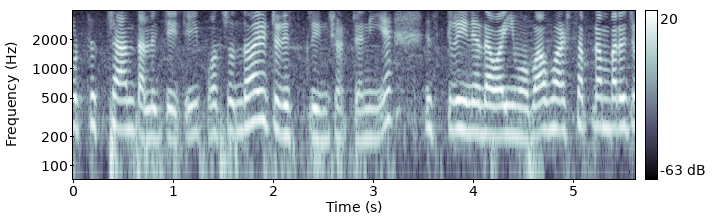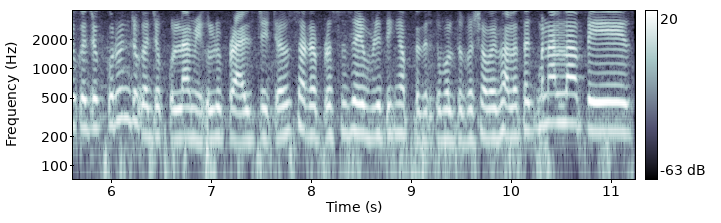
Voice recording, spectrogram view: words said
করতে চান, তাহলে যেটাই পছন্দ হয়, এটার স্ক্রিনশটটা নিয়ে স্ক্রিনে দেওয়া ইমো বা হোয়াটসঅ্যাপ নাম্বারে যোগাযোগ করুন। যোগাযোগ করলে আমি এগুলোর price details order process everything আপনাদেরকে বলতে পারব সবাই ভালো থাকবেন। আল্লাহ হাফেজ।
